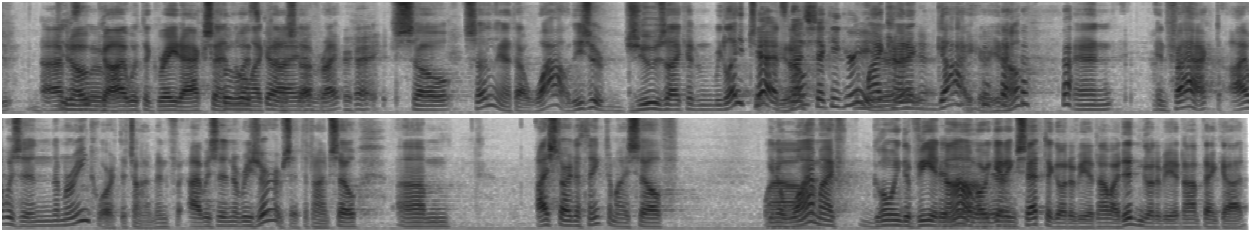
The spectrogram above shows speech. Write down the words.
you know, guy with a great accent and all that kind of stuff, ever, right? right. So suddenly I thought, wow, these are Jews I can relate to. Yeah, it's you not know? Shecky Greene, My right? kind of Yeah. guy here, you know? and in fact, I was in the Marine Corps at the time, and I was in the reserves at the time. So um, I started to think to myself, you know, why am I going to Vietnam, Vietnam, or yeah. getting set to go to Vietnam? I didn't go to Vietnam, thank God.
